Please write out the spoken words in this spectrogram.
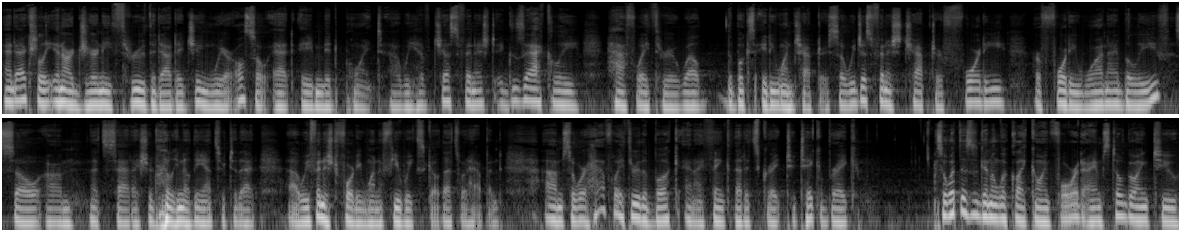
And actually, in our journey through the Tao Te Ching, we are also at a midpoint. Uh, we have just finished exactly halfway through. Well, the book's 81 chapters. So we just finished chapter 40 or 41, I believe. So um, that's sad. I should really know the answer to that. Uh, we finished 41 a few weeks ago. That's what happened. Um, so we're halfway through the book, and I think that it's great to take a break so, what this is going to look like going forward, I am still going to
